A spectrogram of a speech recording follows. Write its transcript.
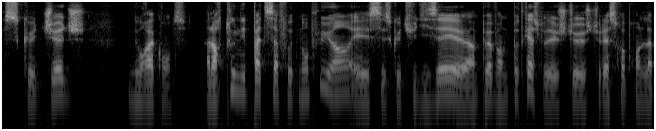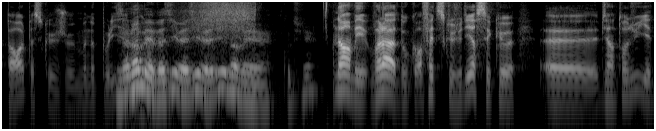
ce que Judge nous raconte. Alors tout n'est pas de sa faute non plus, hein, et c'est ce que tu disais euh, un peu avant le podcast. Je te, laisse reprendre la parole parce que je monopolise. Non, non, mais vas-y, vas-y, vas-y, non, mais continue. Non, mais voilà, donc en fait, ce que je veux dire, c'est que, euh, bien entendu, il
